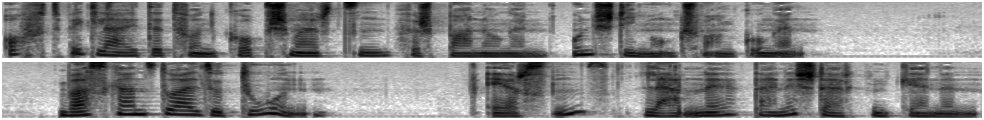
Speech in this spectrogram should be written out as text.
oft begleitet von Kopfschmerzen, Verspannungen und Stimmungsschwankungen. Was kannst du also tun? Erstens, lerne deine Stärken kennen.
